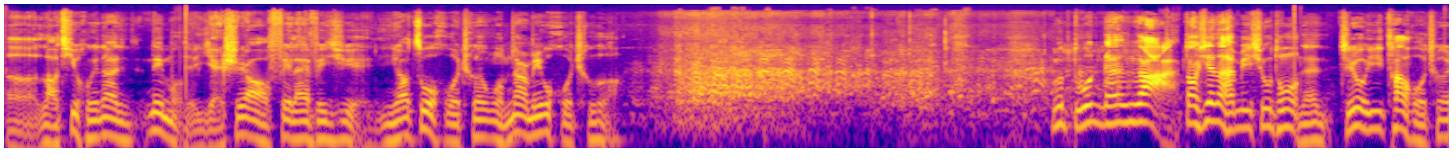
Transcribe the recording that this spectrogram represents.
呃，老替回那内蒙也是要飞来飞去，你要坐火车，我们那儿没有火车。说多尴尬呀，到现在还没修通，那只有一趟火车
